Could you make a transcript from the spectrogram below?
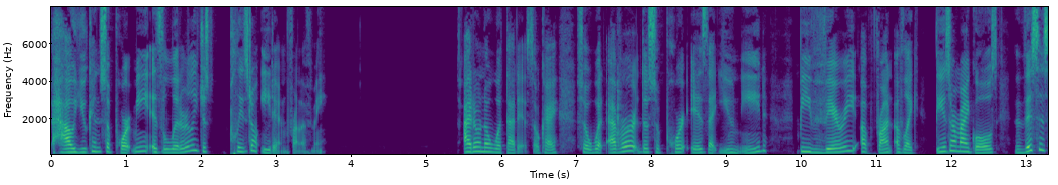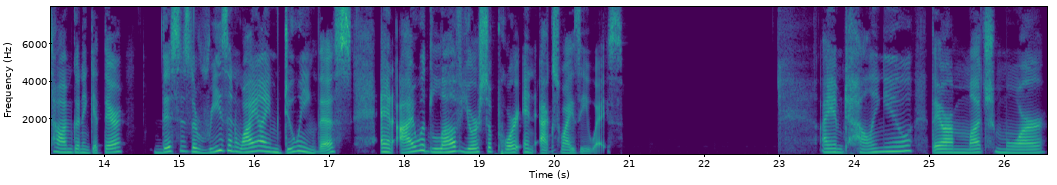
how you can support me is literally just please don't eat it in front of me. I don't know what that is, okay? So, whatever the support is that you need, be very upfront of like, these are my goals. This is how I'm going to get there. This is the reason why I'm doing this, and I would love your support in XYZ ways. I am telling you, they are much more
